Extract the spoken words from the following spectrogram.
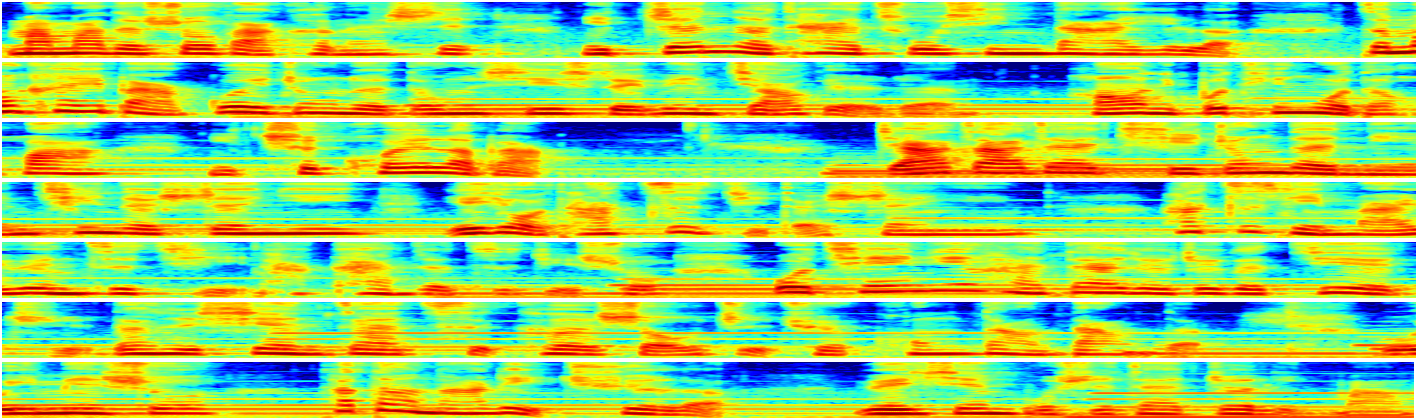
妈妈的说法可能是：“你真的太粗心大意了，怎么可以把贵重的东西随便交给人？好，你不听我的话，你吃亏了吧？”夹杂在其中的年轻的声音，也有他自己的声音。他自己埋怨自己，他看着自己说：“我前一天还戴着这个戒指，但是现在此刻手指却空荡荡的。”我一面说：“他到哪里去了？原先不是在这里吗？”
